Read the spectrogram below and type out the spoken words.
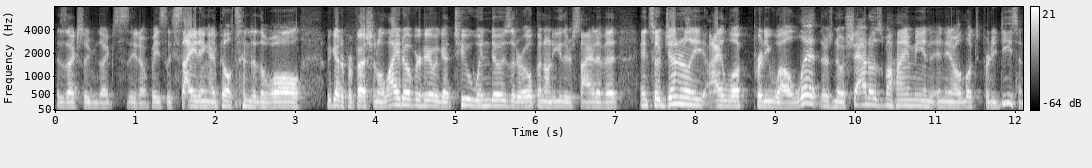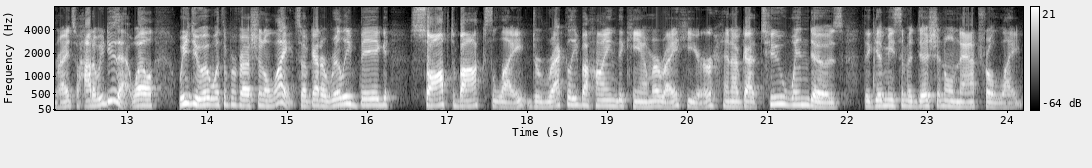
This is actually like, you know, basically siding I built into the wall. We got a professional light over here. We've got two windows that are open on either side of it. And so generally I look pretty well lit. There's no shadows behind me and, and, you know, it looks pretty decent, right? So how do we do that? Well, we do it with a professional light. So I've got a really big softbox light directly behind the camera right here. And I've got two windows that give me some additional natural light.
